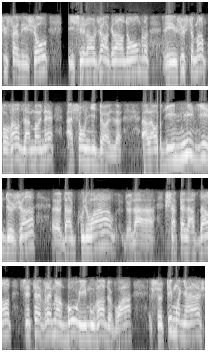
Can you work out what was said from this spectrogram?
su faire les choses. Il s'est rendu en grand nombre et justement pour rendre la monnaie à son idole. Alors, des milliers de gens euh, dans le couloir de la chapelle ardente, c'était vraiment beau et émouvant de voir ce témoignage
